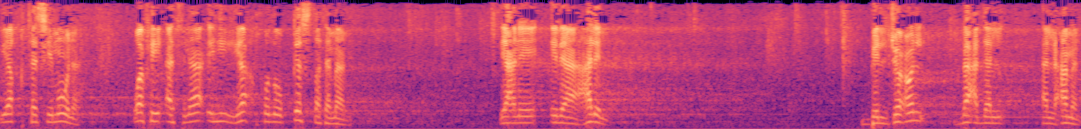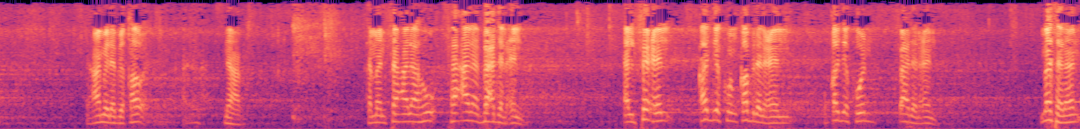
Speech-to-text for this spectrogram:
يقتسمونه وفي أثنائه يأخذ قسط تمامه. يعني إذا علم بالجعل بعد العمل عمل بقول نعم. فمن فعله فعل بعد العلم. الفعل قد يكون قبل العلم وقد يكون بعد العلم. مثلا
